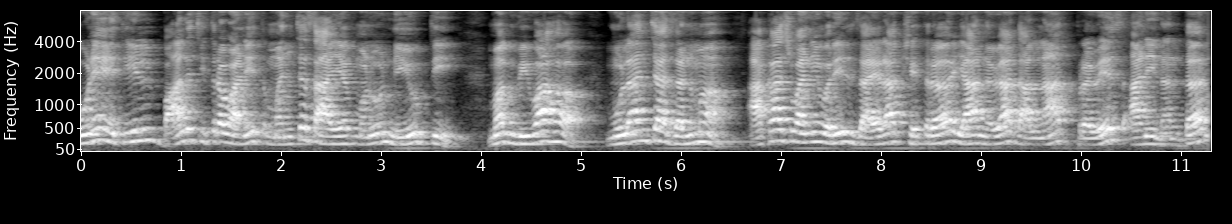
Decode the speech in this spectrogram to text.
पुणे येथील बालचित्रवाणीत मंच सहाय्यक म्हणून नियुक्ती. मग विवाह मुलांचा जन्म आकाशवाणीवरील जाहिरात क्षेत्र या नव्या दालनात प्रवेश आणि नंतर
